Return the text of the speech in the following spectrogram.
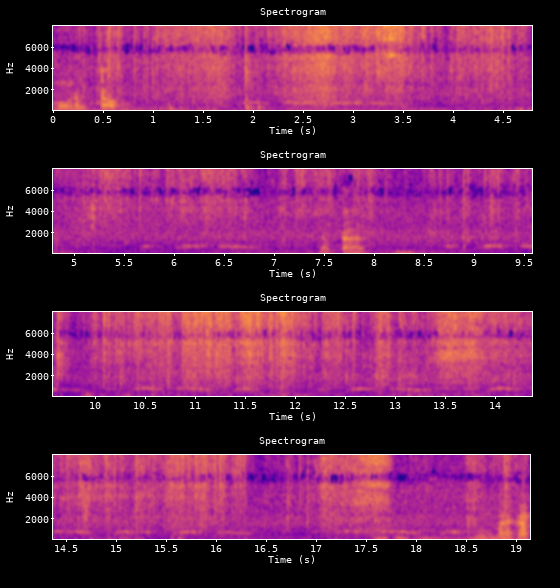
หมูน้ำตก น้ำตาล มาครับ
